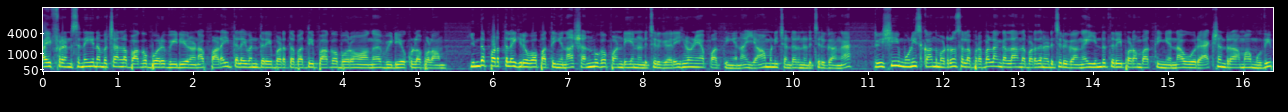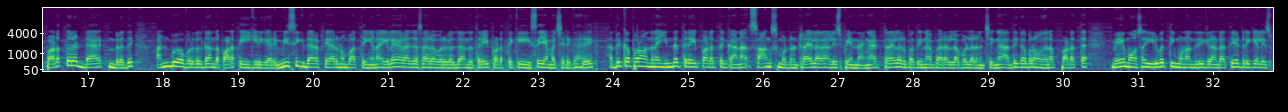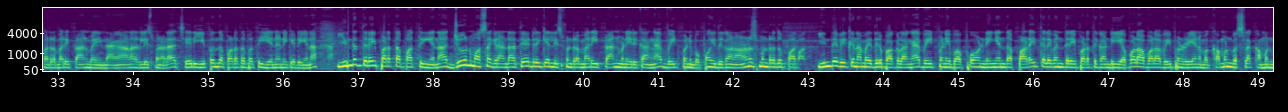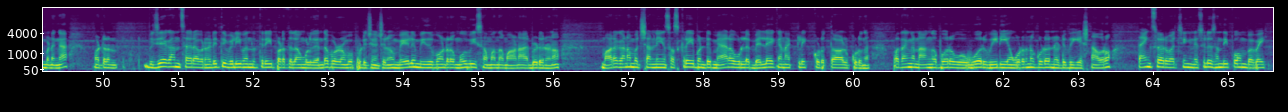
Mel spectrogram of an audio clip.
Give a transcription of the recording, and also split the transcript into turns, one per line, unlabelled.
Hi friends இன்றைக்கி நம்ம சேனலில் பார்க்க போகிற வீடியோ என்னென்னா படைத்தலைவன் திரைப்படத்தை பற்றி பார்க்க போகிறோம் வாங்க வீடியோக்குள்ளே போகலாம் இந்த படத்தில் ஹீரோவாக பார்த்தீங்கன்னா சண்முக பாண்டியன் நடிச்சிருக்காரு. ஹீரோனியாக பார்த்தீங்கன்னா யாமினி சண்டர் நடிச்சிருக்காங்க. ரிஷி முனிஷ்காந்த் மற்றும் சில பிரபலங்கள்லாம் அந்த படத்தை நடிச்சிருக்காங்க. இந்த திரைப்படம் பார்த்தீங்கன்னா ஒரு ஆக்ஷன் ட்ராமா மூவி படத்தோட டேரக்ட்ன்றது அன்பு அவர்கள் தான் அந்த படத்தை இயக்கியிருக்காரு. மியூசிக் டேரக்டர் யாருன்னு பார்த்தீங்கன்னா இளையராஜா சார் அவர்கள் தான் அந்த திரைப்படத்துக்கு இசையமைச்சிருக்காரு. அதுக்கப்புறம் வந்து இந்த திரைப்படத்துக்கான சாங்ஸ் மற்றும் ட்ரைலர்லாம் ரிலீஸ் பண்ணியிருந்தாங்க. ட்ரைலர் பார்த்தீங்கன்னா வேறு லெவலில் இருந்துச்சுங்க. அதுக்கப்புறம் வந்து படத்தை மே மாதம் இருபத்தி மூணாம் தேதி ரெண்டாக தியேட்டருக்கு ரிலீஸ் பண்ணுற மாதிரி பிளான் பண்ணியிருந்தாங்க. ஆனால் ரிலீஸ் பண்ணல. சரி இப்போ இந்த படத்தை பற்றி என்னென்னு கேட்டிங்கன்னா இந்த திரைப்படத்தை பார்த்தீங்கன்னா ஜூன் மாதம் கிராண்டாக தேட்டருக்கு ரிலீஸ் பண்ணுற மாதிரி பிளான் பண்ணியிருக்காங்க. வெயிட் பண்ணி பார்ப்போம். இதுக்கான அனௌன்ஸ் பண்ணுறது பார்த்து இந்த வீக்கு நம்ம எதிர்பார்க்கலாங்க. வெயிட் பண்ணி பார்ப்போம். நீங்கள் இந்த படைத்தலைவன் திரைப்படத்துக்காண்டி எவ்வளோ அவ்வளோ வெயிட் பண்ணுறீங்க நம்ம கமெண்ட் பாக்ஸில் கமெண்ட் பண்ணுங்கள் மற்றும் விஜயகாந்த் சார் அவர் நடித்து வெளிவந்த திரைப்படத்தில் உங்களுக்கு எந்த படம் ரொம்ப பிடிச்சிருந்துச்சுனோ மேலும் இது போன்ற மூவி சம்மந்தமான அப்டேட்னா மறக்காம நம்ம சேனலையும் சப்ஸ்கிரைப் பண்ணிட்டு மேலே உள்ள பெல்லைக்கனை கிளிக் கொடுத்தால் கொடுங்க. அப்போ தாங்க நாங்கள் போகிற ஒவ்வொரு வீடியோ உடனுக்குடன் நோட்டிஃபிகேஷனாக வரும். தேங்க்ஸ் ஃபார் வாட்சிங் நெக்ஸ்ட்டில் சந்திப்போம். பை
